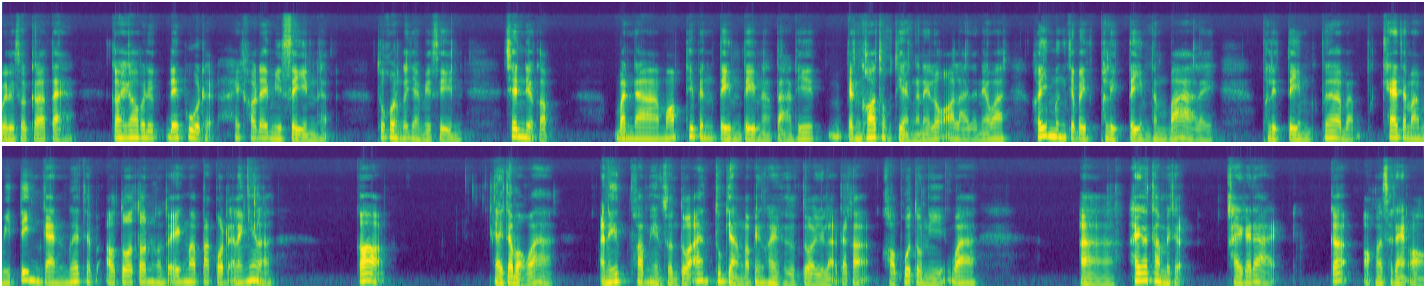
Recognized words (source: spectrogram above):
บริสุทธิ์ก็แล้วแต่ ก็ให้เขาได้พูดเถอะให้เขาได้มี scene เถอะทุกคนก็อยากมี scene เช่นเดียวกับบรรดาม็อบที่เป็น theme theme ต่างๆ ที่เป็นข้อถกเถียงกันในโลกออนไลน์ตอนนี้ว่าเฮ้ยมึงจะไปผลิตทีมทำบ้าอะไรผลิตทีมเพื่อแบบแค่จะมา meeting กัน เพื่อจะเอาตัวตนของตัวเองมาปรากฏอะไรเงี้ยเหรอก็อยากจะบอกว่า อันนี้ความเห็นส่วนตัวอะทุกอย่างก็เป็นความเห็นส่วนตัวอยู่แล้ว แต่ก็ขอพูดตรงนี้ว่าอ่าให้เขาทาไปเถอะใครก็ได้ ก็ออกมาแสดงออก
